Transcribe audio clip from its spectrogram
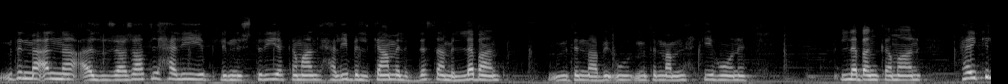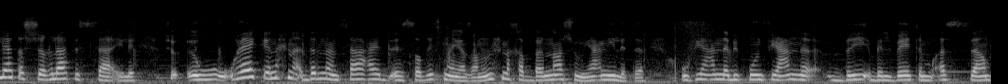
مثل ما قلنا زجاجات الحليب اللي بنشتريها كمان الحليب الكامل الدسم اللبن مثل ما بيقول مثل ما بنحكي هون اللبن كمان. هي كلها الشغلات السائلة. وهيك نحن قدرنا نساعد صديقنا يزن ونحن خبرناه شو يعني لتر. وفي عنا بيكون في عنا بريق بالبيت مقسم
